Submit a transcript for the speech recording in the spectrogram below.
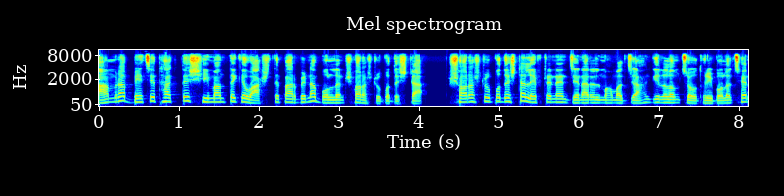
আমরা বেঁচে থাকতে সীমান্তে কেউ আসতে পারবে না বললেন স্বরাষ্ট্র উপদেষ্টা। স্বরাষ্ট্র উপদেষ্টা লেফটেন্যান্ট জেনারেল মোহাম্মদ জাহাঙ্গীর আলম চৌধুরী বলেছেন,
